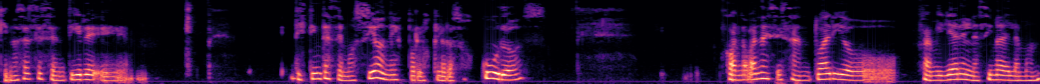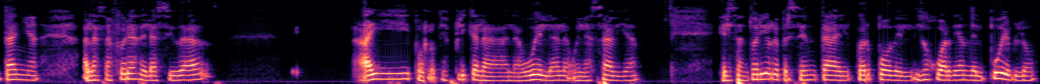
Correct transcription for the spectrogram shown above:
que nos hace sentir eh, distintas emociones por los claros oscuros. Cuando van a ese santuario familiar en la cima de la montaña, a las afueras de la ciudad, Ahí, por lo que explica la, abuela, la abuela sabia, el santuario representa el cuerpo del Dios guardián del pueblo,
